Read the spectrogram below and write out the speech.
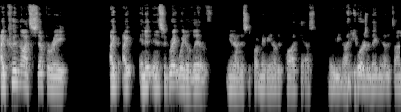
I could not separate. I, I, and, it, and it's a great way to live. You know, this is maybe another podcast maybe not yours or maybe another time.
